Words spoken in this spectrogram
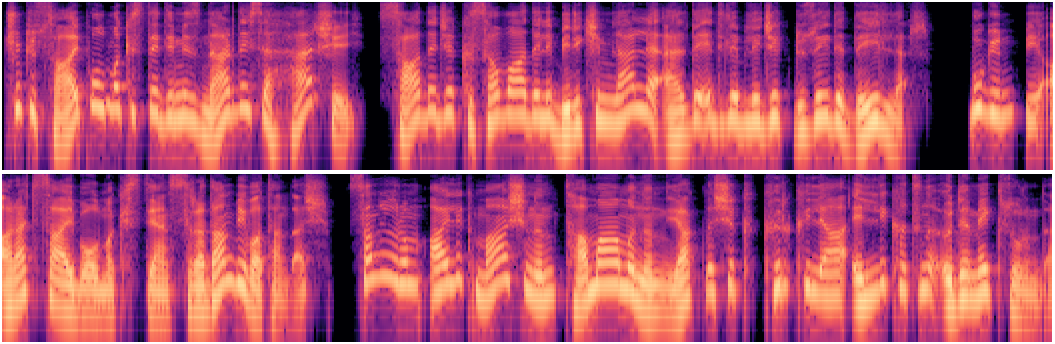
Çünkü sahip olmak istediğimiz neredeyse her şey sadece kısa vadeli birikimlerle elde edilebilecek düzeyde değiller. Bugün bir araç sahibi olmak isteyen sıradan bir vatandaş, sanıyorum aylık maaşının tamamının yaklaşık 40 ila 50 katını ödemek zorunda.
